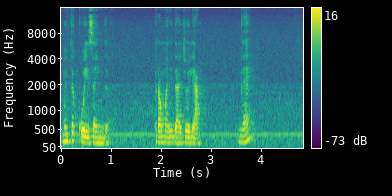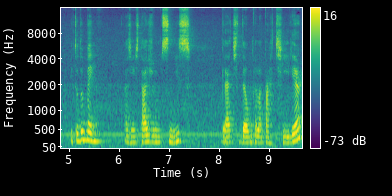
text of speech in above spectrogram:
muita coisa ainda para a humanidade olhar, né? E tudo bem, a gente tá juntos nisso. Gratidão pela partilha.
